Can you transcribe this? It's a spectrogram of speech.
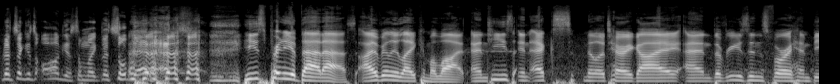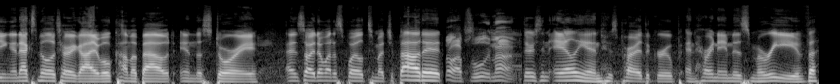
But it's like it's August. I'm like, that's so badass. he's pretty a badass. I really like him a lot. And he's an ex military guy, and the reasons for him being an ex military guy will come about in the story. And so I don't want to spoil too much about it. no, absolutely not. There's an alien who's part of the group, and her name is Marive,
